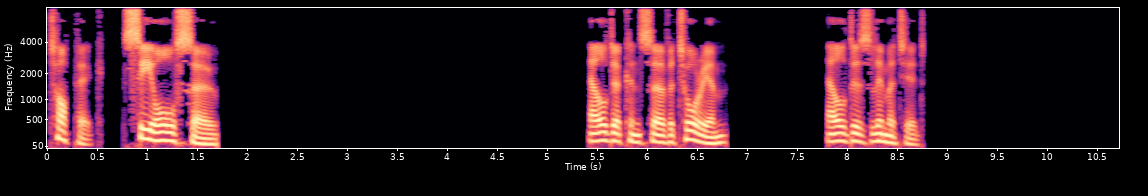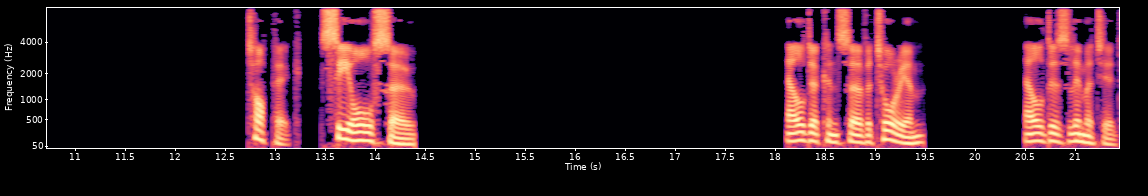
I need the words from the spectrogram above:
Topic. See also Elder Conservatorium Elders Limited. See also. Elder Conservatorium Elders Limited.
